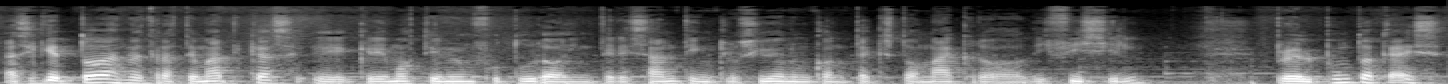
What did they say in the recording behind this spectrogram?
Así que todas nuestras temáticas eh, creemos tienen un futuro interesante, inclusive en un contexto macro difícil, pero el punto acá es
